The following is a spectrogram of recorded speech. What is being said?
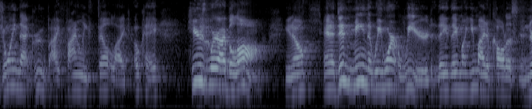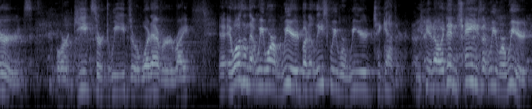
joined that group, I finally felt like, okay, here's where I belong you know? And it didn't mean that we weren't weird. They, they might, you might have called us nerds or geeks or dweebs or whatever, right? It wasn't that we weren't weird, but at least we were weird together. You know, it didn't change that we were weird.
